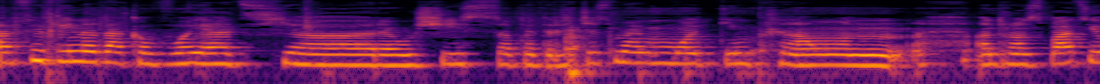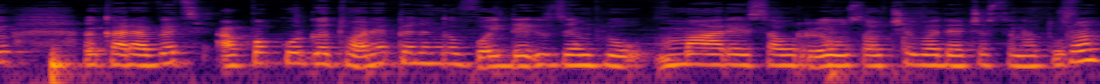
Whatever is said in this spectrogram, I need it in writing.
Ar fi bine dacă voi ați uh, reușit să petreceți mai mult timp la un, într-un spațiu în care aveți apă curgătoare pe lângă voi, de exemplu mare sau râu sau ceva de această natură,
